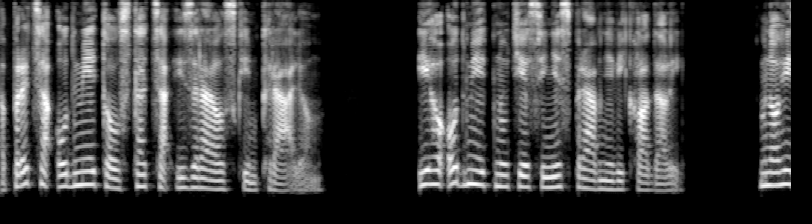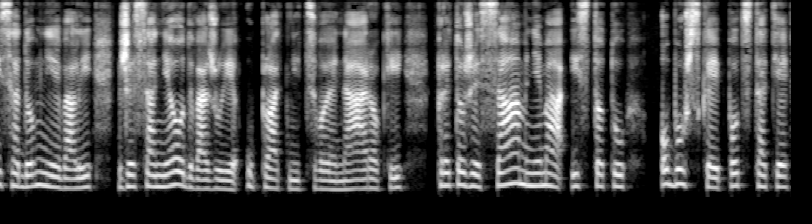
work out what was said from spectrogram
a predsa odmietol stať sa izraelským kráľom. Jeho odmietnutie si nesprávne vykladali. Mnohí sa domnievali, že sa neodvažuje uplatniť svoje nároky, pretože sám nemá istotu o podstate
